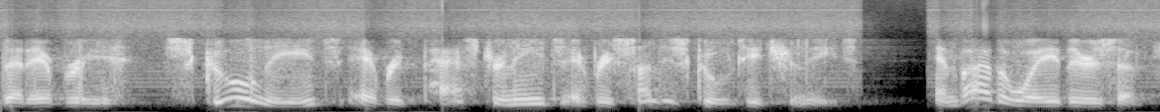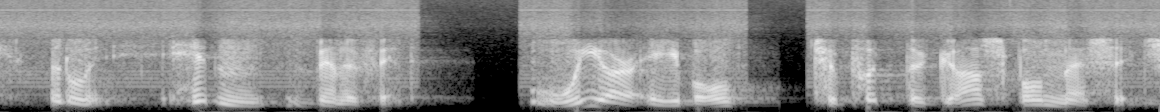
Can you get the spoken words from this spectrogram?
that every school needs, every pastor needs, every Sunday school teacher needs. And by the way, there's a little hidden benefit. We are able to put the gospel message,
